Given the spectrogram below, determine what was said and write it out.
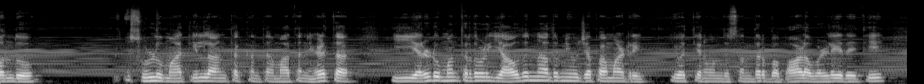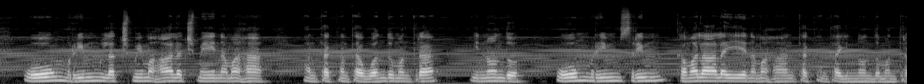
ಒಂದು ಸುಳ್ಳು ಮಾತಿಲ್ಲ ಅಂತಕ್ಕಂಥ ಮಾತನ್ನು ಹೇಳ್ತಾ ಈ ಎರಡು ಮಂತ್ರದೊಳಗೆ ಯಾವುದನ್ನಾದರೂ ನೀವು ಜಪ ಮಾಡಿರಿ. ಇವತ್ತಿನ ಒಂದು ಸಂದರ್ಭ ಭಾಳ ಒಳ್ಳೆಯದೈತಿ. ಓಂ ಹ್ರೀಂ ಲಕ್ಷ್ಮಿ ಮಹಾಲಕ್ಷ್ಮಿ ನಮಃ ಅಂತಕ್ಕಂಥ ಒಂದು ಮಂತ್ರ. ಇನ್ನೊಂದು ಓಂ ಹ್ರೀಂ ಶ್ರೀಂ ಕಮಲಾಲಯೇ ನಮಃ ಅಂತಕ್ಕಂಥ ಇನ್ನೊಂದು ಮಂತ್ರ.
